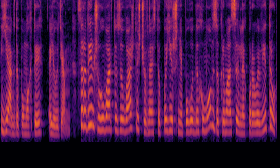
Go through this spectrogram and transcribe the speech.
як допомогти людям. Серед іншого варто зауважити, що внаслідок погіршення погодних умов, зокрема сильних поривів вітру,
